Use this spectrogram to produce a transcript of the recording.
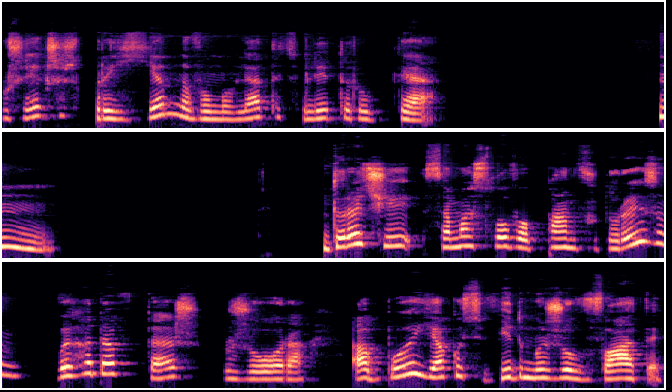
Боже, як же ж приємно вимовляти цю літеру Г. Хм. До речі, саме слово панфутуризм вигадав теж Жора, аби якось відмежувати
